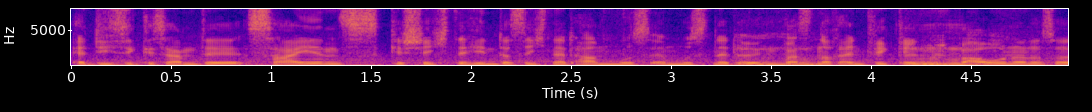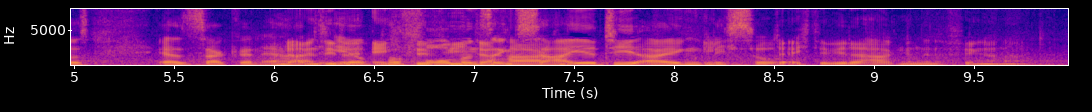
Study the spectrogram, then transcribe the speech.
er diese gesamte Science-Geschichte hinter sich nicht haben muss. Er muss nicht irgendwas noch entwickeln und bauen oder sowas. Er sagt dann, er Der hat eher Performance. Anxiety eigentlich so. Der echte Widerhaken in den Fingern hat.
